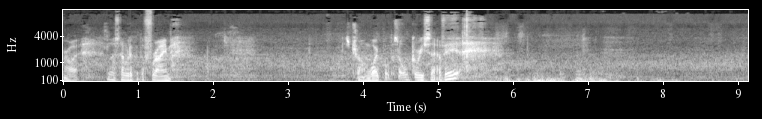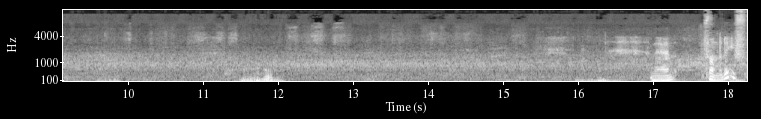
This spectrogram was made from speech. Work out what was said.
Right, let's have a look at the frame. Let's try and wipe all this old grease out of here. And then from underneath,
